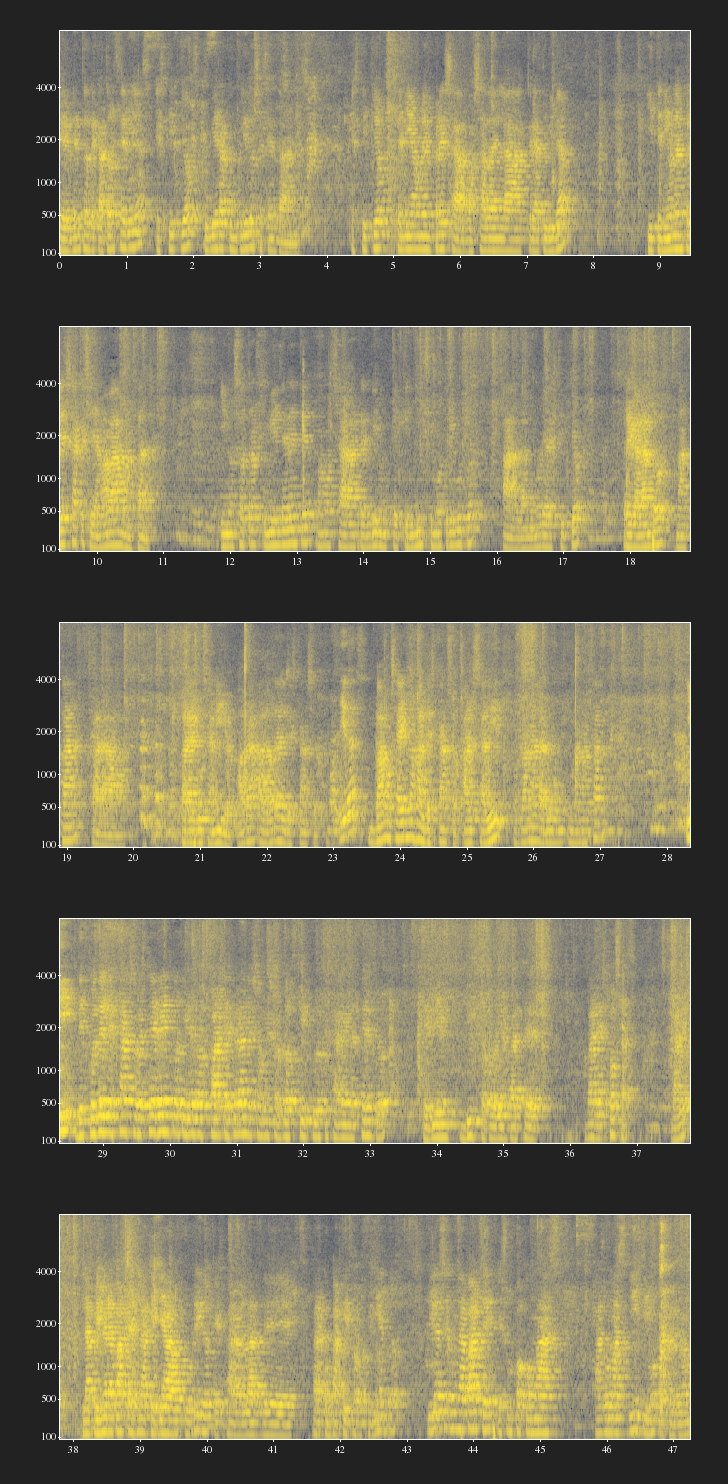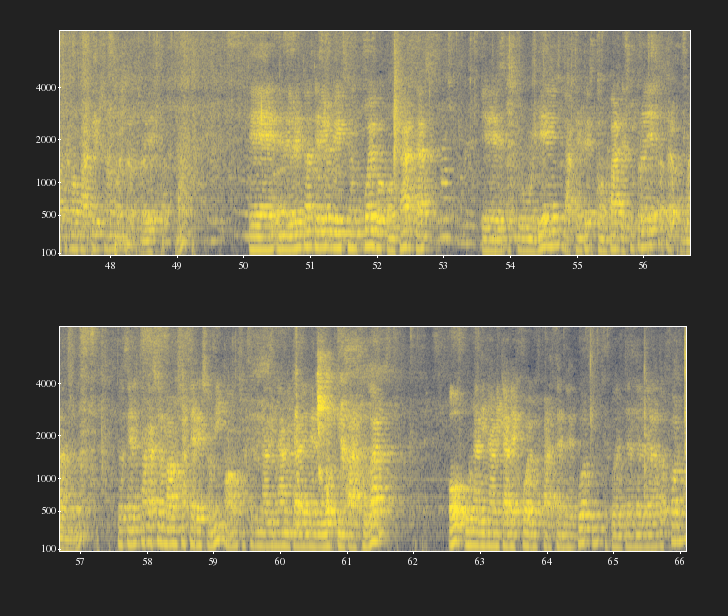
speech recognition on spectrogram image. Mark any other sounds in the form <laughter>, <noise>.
que dentro de 14 días Steve Jobs hubiera cumplido 60 años. Steve Jobs tenía una empresa basada en la creatividad y tenía una empresa que se llamaba Manzana. Y nosotros humildemente vamos a rendir un pequeñísimo tributo a la memoria de Steve Jobs regalando manzana para, para el gusanillo, ahora a la hora del descanso. Vamos a irnos al descanso. Al salir os van a dar una manzana. Y después del descanso, este evento tiene dos partes grandes, son esos dos círculos que están en el centro, que bien visto podrían parecer varias cosas. ¿vale? La primera parte es la que ya ha ocurrido, que es para hablar de, para compartir conocimientos. Y la segunda parte es un poco más algo más íntimo, porque lo que vamos a compartir son nuestros proyectos. Eh, en el evento anterior yo hice un juego con cartas, eh, estuvo muy bien, la gente comparte su proyecto, pero jugando. ¿no? Entonces en esta ocasión vamos a hacer eso mismo, vamos a hacer una dinámica de networking para jugar, o una dinámica de juegos para hacer networking, se puede entender de las dos formas.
